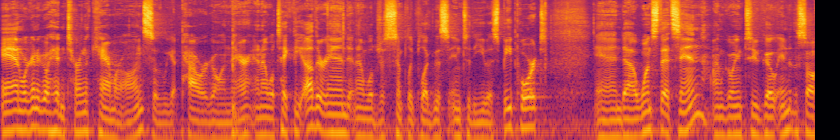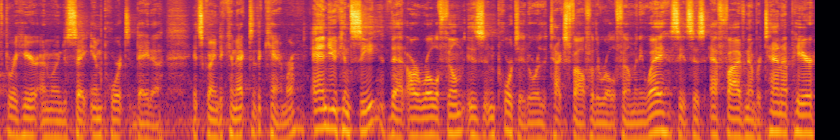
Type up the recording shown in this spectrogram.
and we're going to go ahead and turn the camera on so we got power going there, and I will take the other end and I will just simply plug this into the USB port. And uh, once that's in, I'm going to go into the software here. I'm going to say import data. It's going to connect to the camera. And you can see that our roll of film is imported, or the text file for the roll of film anyway. See, it says F5 number 10 up here.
